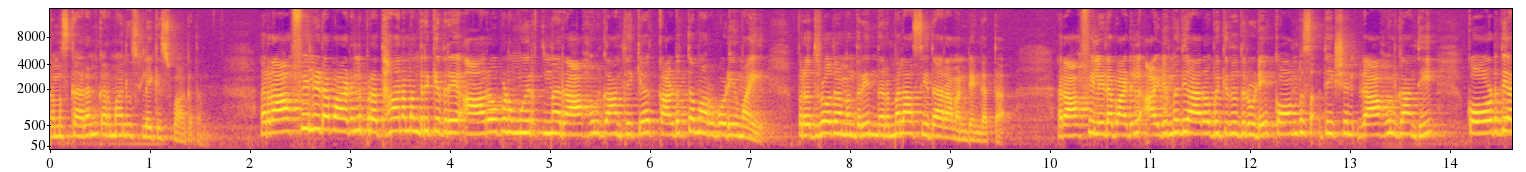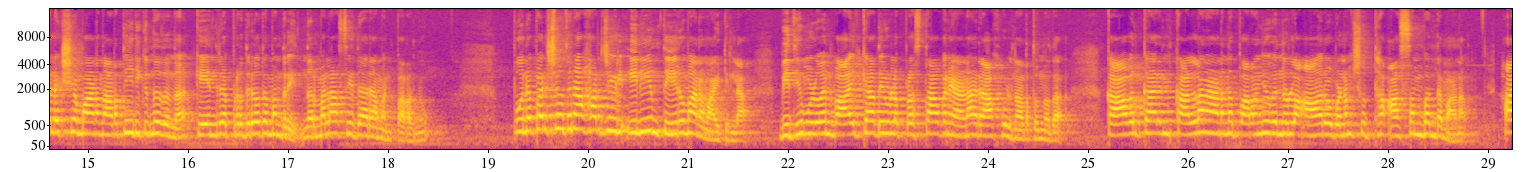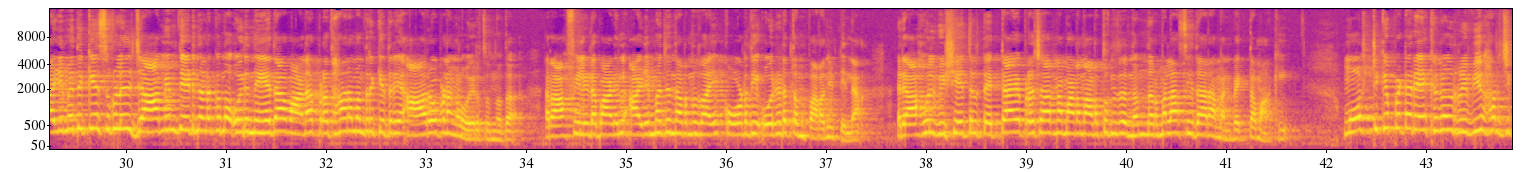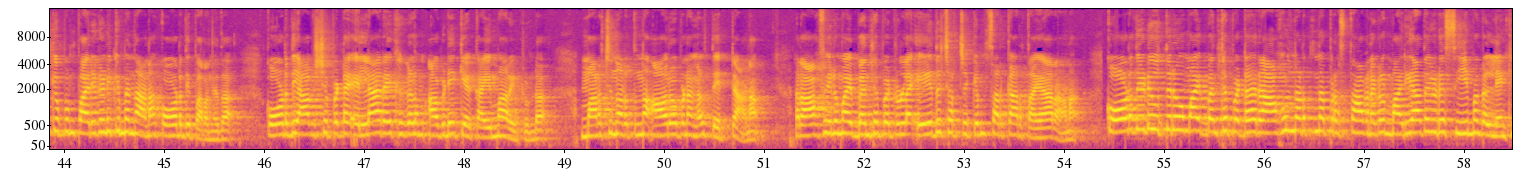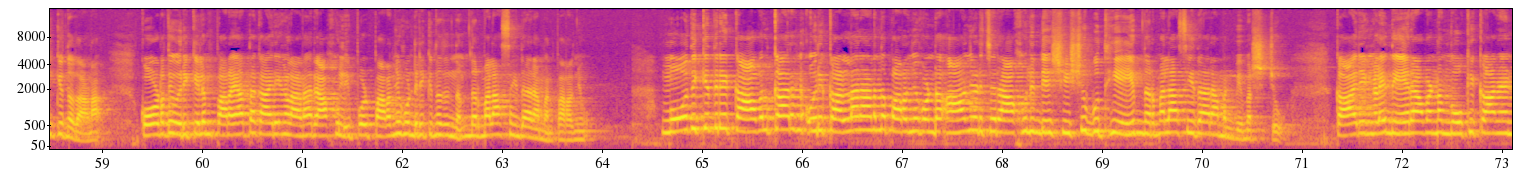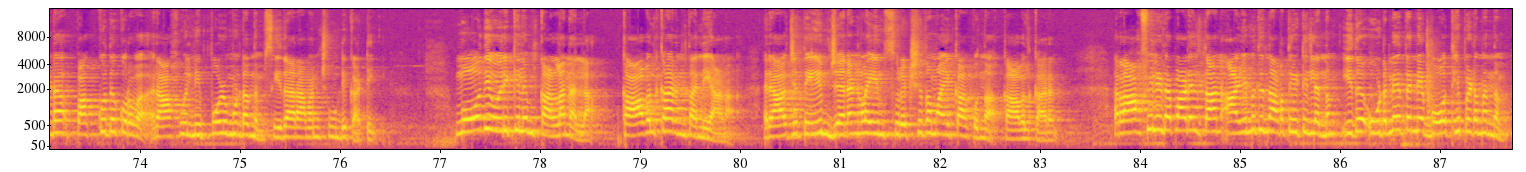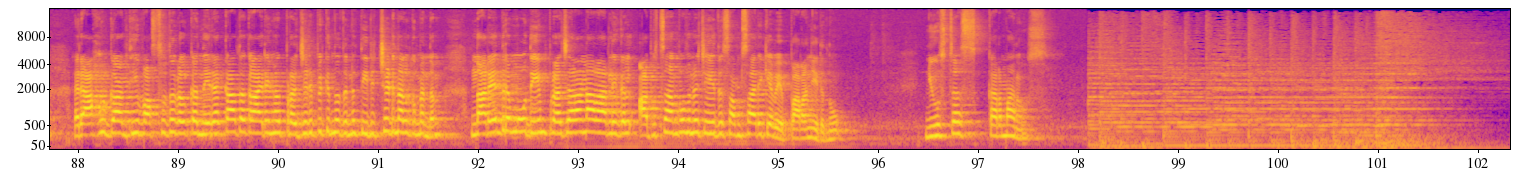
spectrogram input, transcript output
നമസ്കാരം കർമ്മ സ്വാഗതം. റാഫേൽ ഇടപാടിൽ പ്രധാനമന്ത്രിക്കെതിരെ ആരോപണമുയർത്തുന്ന രാഹുൽ ഗാന്ധിക്ക് കടുത്ത മറുപടിയുമായി പ്രതിരോധ മന്ത്രി നിർമ്മല സീതാരാമൻ രംഗത്ത്. റാഫേൽ ഇടപാടിൽ അഴിമതി ആരോപിക്കുന്നതിലൂടെ കോൺഗ്രസ് അധ്യക്ഷൻ രാഹുൽ ഗാന്ധി കോടതി അലക്ഷ്യമാണ് നടത്തിയിരിക്കുന്നതെന്ന് കേന്ദ്ര പ്രതിരോധ മന്ത്രി നിർമ്മല സീതാരാമൻ പറഞ്ഞു. പുനഃപരിശോധനാ ഹർജിയിൽ ഇനിയും തീരുമാനമായിട്ടില്ല. വിധി മുഴുവൻ വായിക്കാതെയുള്ള പ്രസ്താവനയാണ് രാഹുൽ നടത്തുന്നത്. കാവൽക്കാരൻ കള്ളനാണെന്ന് പറഞ്ഞുവെന്നുള്ള ആരോപണം ശുദ്ധ അസംബന്ധമാണ്. അഴിമതി കേസുകളിൽ ജാമ്യം തേടി നടക്കുന്ന ഒരു നേതാവാണ് പ്രധാനമന്ത്രിക്കെതിരെ ആരോപണങ്ങൾ ഉയർത്തുന്നത്. റാഫേൽ ഇടപാടിൽ അഴിമതി നടന്നതായി കോടതി ഒരിടത്തും പറഞ്ഞിട്ടില്ല. രാഹുൽ വിഷയത്തിൽ തെറ്റായ പ്രചാരണമാണ് നടത്തുന്നതെന്നും നിർമ്മല സീതാരാമൻ വ്യക്തമാക്കി. മോഷ്ടിക്കപ്പെട്ട രേഖകൾ റിവ്യൂ ഹർജിക്കൊപ്പം പരിഗണിക്കുമെന്നാണ് കോടതി പറഞ്ഞത്. കോടതി ആവശ്യപ്പെട്ട എല്ലാ രേഖകളും അവിടേക്ക് കൈമാറിയിട്ടുണ്ട്. മറച്ചു നടത്തുന്ന ആരോപണങ്ങൾ തെറ്റാണ്. റാഫേലുമായി ബന്ധപ്പെട്ടുള്ള ഏത് ചർച്ചയ്ക്കും സർക്കാർ തയ്യാറാണ്. കോടതിയുടെ ഉത്തരവുമായി ബന്ധപ്പെട്ട് രാഹുൽ നടത്തുന്ന പ്രസ്താവനകൾ മര്യാദയുടെ സീമകൾ ലംഘിക്കുന്നതാണ്. കോടതി ഒരിക്കലും പറയാത്ത കാര്യങ്ങളാണ് രാഹുൽ ഇപ്പോൾ പറഞ്ഞുകൊണ്ടിരിക്കുന്നതെന്നും നിർമ്മലാ സീതാരാമൻ പറഞ്ഞു. മോദിക്കെതിരെ കാവൽക്കാരൻ ഒരു കള്ളനാണെന്ന് പറഞ്ഞുകൊണ്ട് ആഞ്ഞടിച്ച രാഹുലിന്റെ ശിശുബുദ്ധിയെയും നിർമ്മലാ സീതാരാമൻ വിമർശിച്ചു. കാര്യങ്ങളെ നേരാവണ്ണം നോക്കിക്കാണേണ്ട പക്വത കുറവ് രാഹുലിന് ഇപ്പോഴുമുണ്ടെന്നും സീതാരാമൻ ചൂണ്ടിക്കാട്ടി. മോദി ഒരിക്കലും കള്ളനല്ല കാവൽക്കാരൻ തന്നെയാണ്. രാജ്യത്തെയും ജനങ്ങളെയും സുരക്ഷിതമായി കാക്കുന്ന കാവൽക്കാരൻ. റാഫേൽ ഇടപാടിൽ താൻ അഴിമതി നടത്തിയിട്ടില്ലെന്നും ഇത് ഉടനെ തന്നെ ബോധ്യപ്പെടുമെന്നും രാഹുൽ ഗാന്ധി വസ്തുതകൾക്ക് നിരക്കാത്ത കാര്യങ്ങൾ പ്രചരിപ്പിക്കുന്നതിന് തിരിച്ചടി നൽകുമെന്നും നരേന്ദ്രമോദിയും പ്രചാരണ റാലികൾ അഭിസംബോധന ചെയ്ത് സംസാരിക്കവേ പറഞ്ഞിരുന്നു. News desk Karma news.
